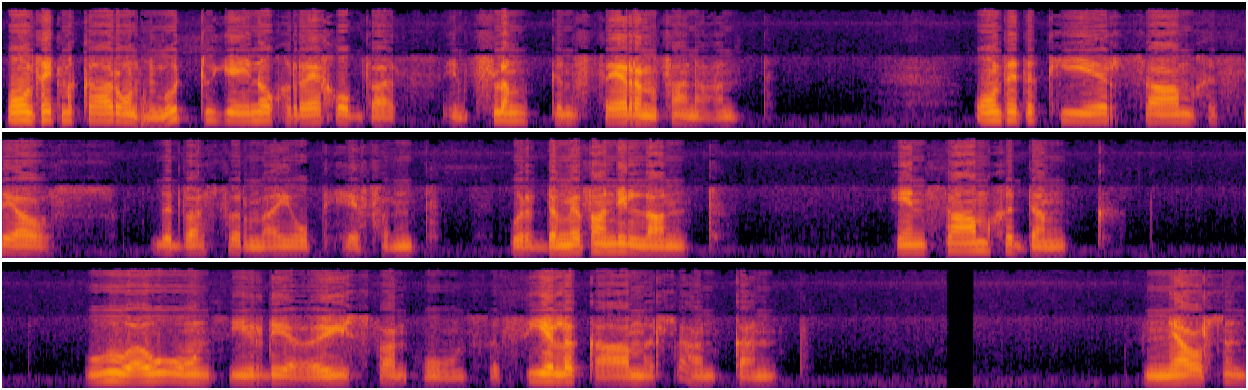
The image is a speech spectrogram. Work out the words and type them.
Ons het mekaar ontmoet toe jy nog regop was en flink en ferm van hand. Ons het 'n keer saam gesels. Dit was vir my opheffend oor dinge van die land en saam gedink hoe hou ons hierdie huis van ons se vele kamers aan kant? Nelson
